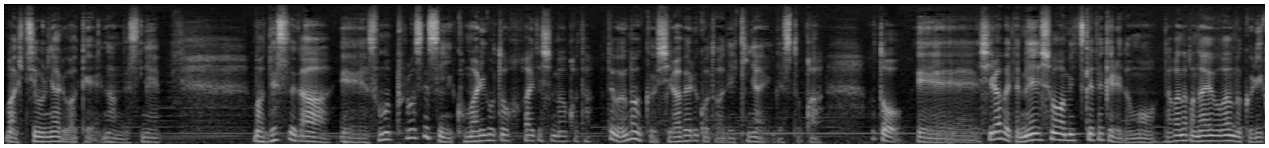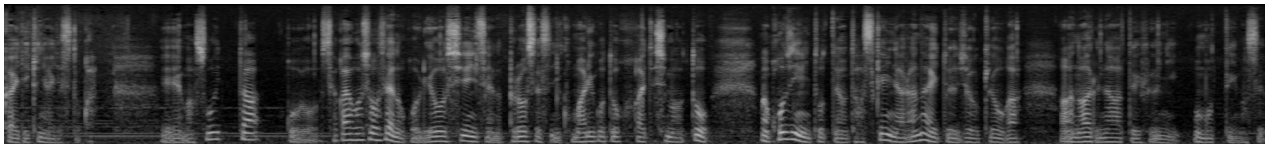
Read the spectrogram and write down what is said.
まあ、必要になるわけなんですね。まあ、ですが、えーそのプロセスに困りごとを抱えてしまう方例えばうまく調べることができないですとかあと、えー調べて名称は見つけたけれどもなかなか内容がうまく理解できないですとか、えーまあ、そういったこう社会保障制度のこう利用申請のプロセスに困りごとを抱えてしまうと、まあ、個人にとっての助けにならないという状況があのあるなというふうに思っています。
